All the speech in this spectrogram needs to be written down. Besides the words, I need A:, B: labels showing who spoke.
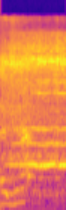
A: Hey, yeah.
